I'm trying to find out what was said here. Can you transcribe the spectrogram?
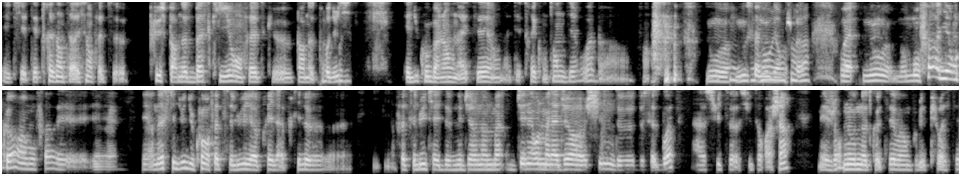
et qui était très intéressé en fait euh, plus par notre base client en fait que par notre produit. Et du coup, ben là, on a été, on a été très content de dire, ouais, ben, enfin, nous, euh, nous, ça nous dérange pas. Ouais, nous, mon, frère y est encore, hein, mon frère est, et un assidu, du coup, en fait, c'est lui, après, il a pris le. En fait, c'est lui qui est devenu general, manager Chine de, de cette boîte euh, suite, euh, suite au rachat. Mais genre, nous, de notre côté, ouais, on voulait plus rester,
